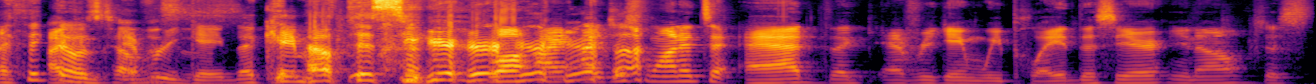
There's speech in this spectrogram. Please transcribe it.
I think that can was every this is- game that came out this year. Well, I, I just wanted to add the every game we played this year, you know, just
